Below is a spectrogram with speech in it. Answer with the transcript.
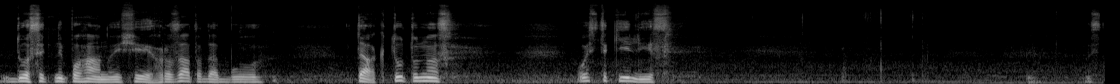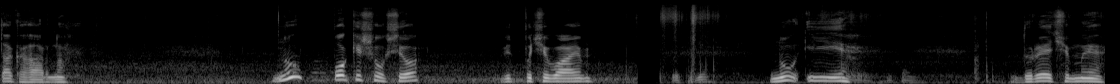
Досить непогано, і ще й гроза тоді була. Так, тут у нас ось такий ліс. Ось так гарно. Ну, поки що все. Відпочиваємо. Ну і до речі, ми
